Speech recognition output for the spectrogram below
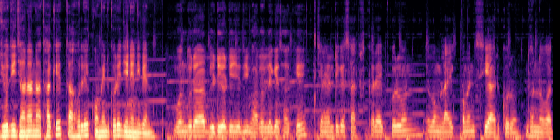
যদি জানা না থাকে, তাহলে কমেন্ট করে জেনে নেবেন। বন্ধুরা, ভিডিওটি যদি ভালো লেগে থাকে, চ্যানেলটিকে সাবস্ক্রাইব করুন এবং লাইক কমেন্ট শেয়ার করুন। ধন্যবাদ।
